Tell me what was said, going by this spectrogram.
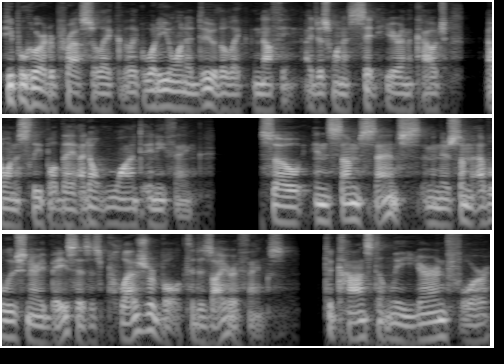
people who are depressed are like like what do you want to do they're like nothing i just want to sit here on the couch i want to sleep all day i don't want anything so, in some sense, I mean, there's some evolutionary basis. It's pleasurable to desire things, to constantly yearn for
